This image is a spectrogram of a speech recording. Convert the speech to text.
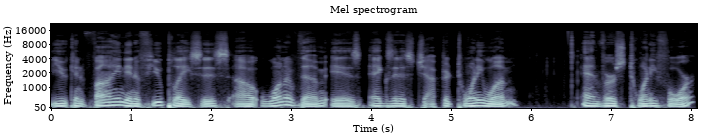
you can find in a few places. Uh, one of them is Exodus chapter 21 and verse 24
